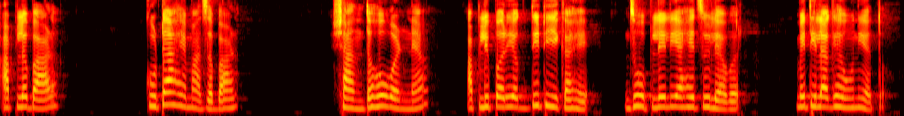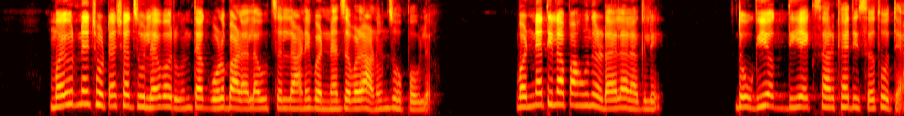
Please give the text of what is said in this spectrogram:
आपलं बाळ? कुठं आहे माझं बाळ? शांत हो वडण्या आपली परी अगदी ठीक आहे. झोपलेली आहे चुल्यावर. मी तिला घेऊन येतो. मयूरने छोट्याशा झुल्यावरून त्या गोड बाळाला उचललं आणि वडण्याजवळ आणून झोपवलं. वडण्या तिला पाहून रडायला लागले. दोघी अगदी एकसारख्या दिसत होत्या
